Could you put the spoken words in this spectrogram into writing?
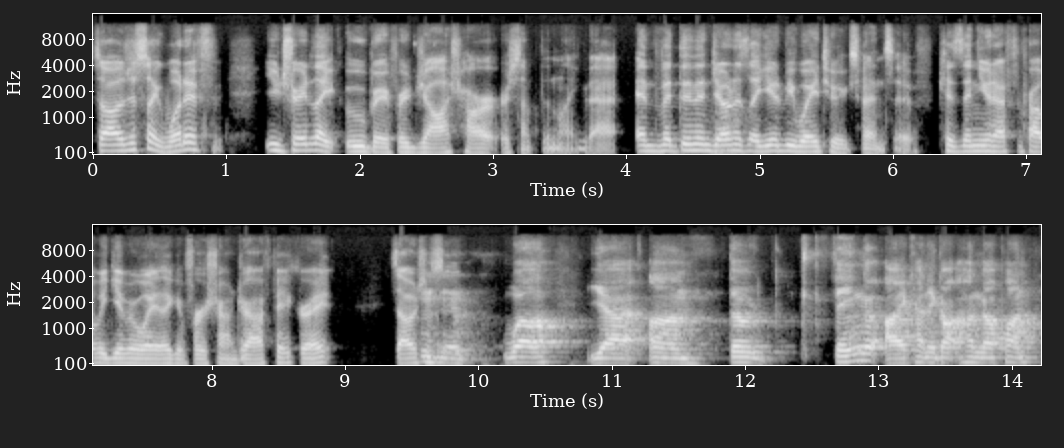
So I was just like, what if you trade like Oubre for Josh Hart or something like that? And but then then Jonah's like, it would be way too expensive because then you'd have to probably give away like a first round draft pick, right? Is that what you said? Mhm. Well, yeah. Um, the thing I kind of got hung up on,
